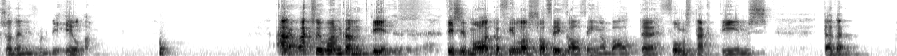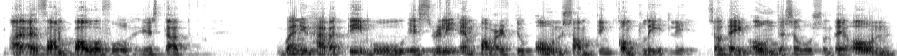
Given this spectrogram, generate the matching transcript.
So then it would be Hilla. Uh. Actually, one kind of the, this is more like a philosophical thing about the full stack teams that I, I found powerful is that when you have a team who is really empowered to own something completely, so they own the solution, they own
